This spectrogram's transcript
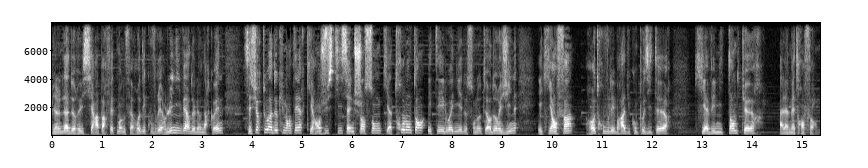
bien au-delà de réussir à parfaitement nous faire redécouvrir l'univers de Leonard Cohen, c'est surtout un documentaire qui rend justice à une chanson qui a trop longtemps été éloignée de son auteur d'origine et qui enfin retrouve les bras du compositeur qui avait mis tant de cœur à la mettre en forme.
